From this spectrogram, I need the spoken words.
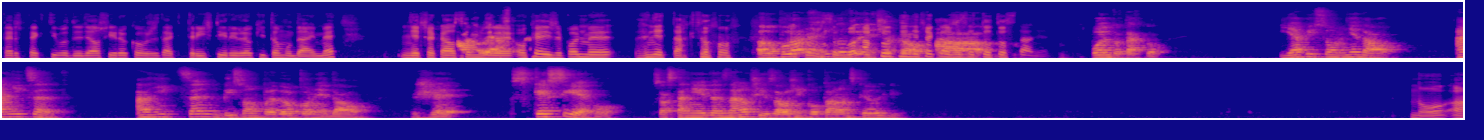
perspektívu do ďalších rokov, že tak 3-4 roky tomu dajme. Nečakal som, ale že OK, že poďme hneď takto. Ale podľa mňa som absolútne nečakal, a... že sa toto stane. Poviem to takto. Ja by som nedal ani cent ani cent by som pred rokom nedal, že z Kesieho sa stane jeden z najlepších záložníkov talianskej ligy. No a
